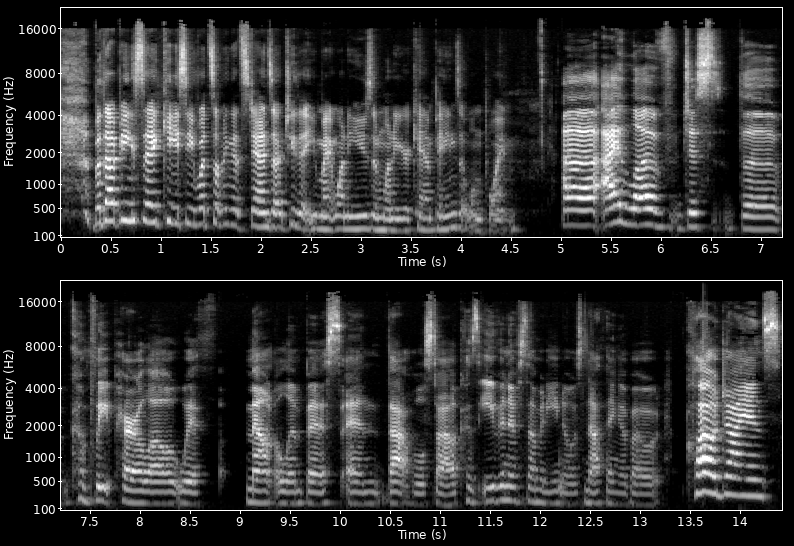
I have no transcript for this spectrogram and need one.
but that being said, Casey, what's something that stands out to you that you might want to use in one of your campaigns at one point? Uh, I love just the complete parallel with Mount Olympus and that whole style because even if somebody knows nothing about cloud giants,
